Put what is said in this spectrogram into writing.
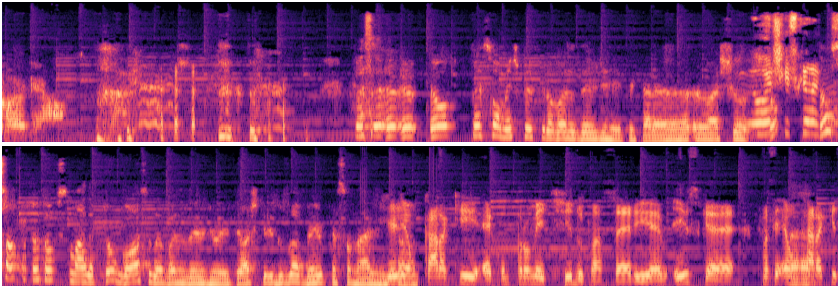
Cornell. Mas eu, eu, eu pessoalmente prefiro a voz do David Hater, cara. Eu, eu acho. Eu acho que fica. Não só porque eu tô acostumado, é porque eu gosto da voz do David Hater. Eu acho que ele dubla bem o personagem. E ele é então. um cara que é comprometido com a série. É isso que é. Tipo assim, é um É. cara que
